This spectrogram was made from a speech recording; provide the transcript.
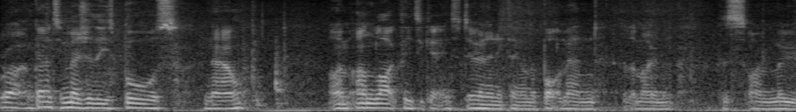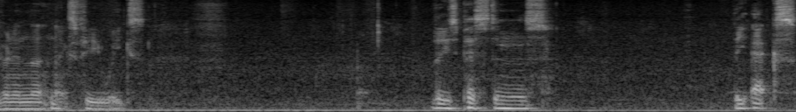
Right, I'm going to measure these bores now I'm unlikely to get into doing anything on the bottom end at the moment I'm moving in the next few weeks. These pistons, the X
